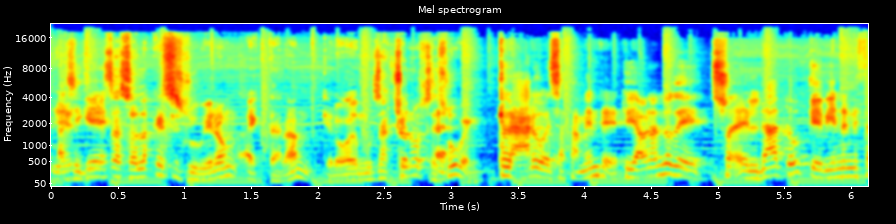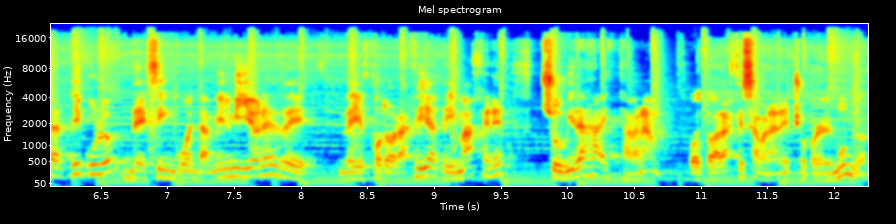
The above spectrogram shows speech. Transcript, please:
Y así que esas son las que se subieron a Instagram, que luego hay muchas que no se suben. Claro, exactamente. Estoy hablando de so- el dato que viene en este artículo de 50.000 millones de, fotografías, de imágenes subidas a Instagram, pues todas las que se habrán hecho por el mundo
